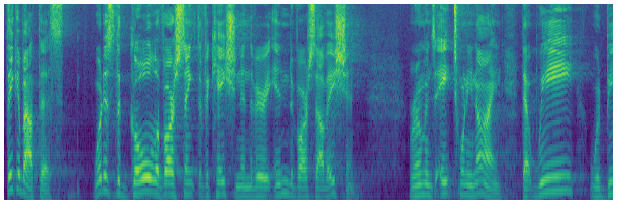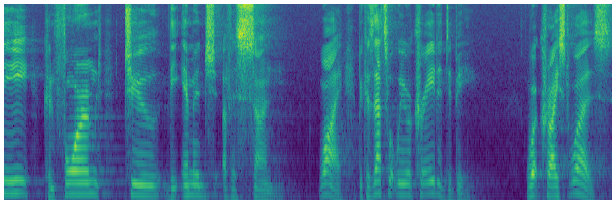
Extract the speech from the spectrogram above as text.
Think about this. What is the goal of our sanctification in the very end of our salvation? Romans 8:29 that we would be conformed to the image of his son. Why? Because that's what we were created to be. What Christ was.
